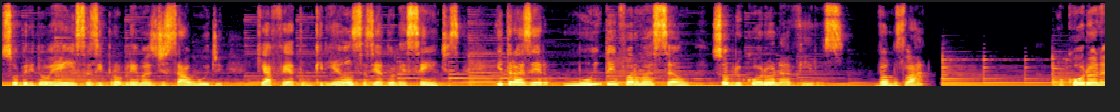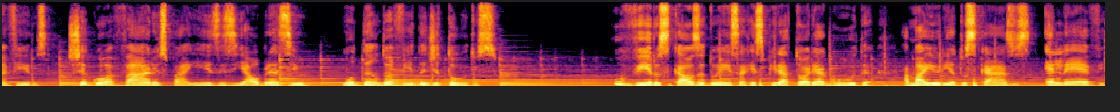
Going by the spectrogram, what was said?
sobre doenças e problemas de saúde que afetam crianças e adolescentes e trazer muita informação sobre o coronavírus. Vamos lá? O coronavírus chegou a vários países e ao Brasil, mudando a vida de todos. O vírus causa doença respiratória aguda. A maioria dos casos é leve,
